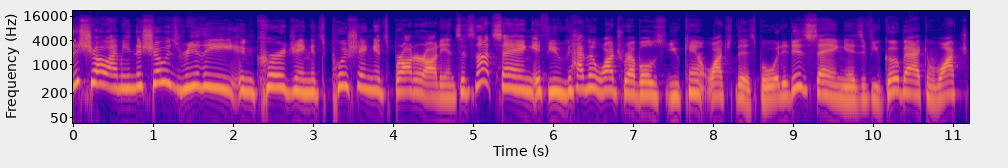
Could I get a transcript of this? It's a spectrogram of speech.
this show, I mean, this show is really encouraging. It's pushing its broader audience. It's not saying if you haven't watched Rebels, you can't watch this. But what it is saying is if you go back and watch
